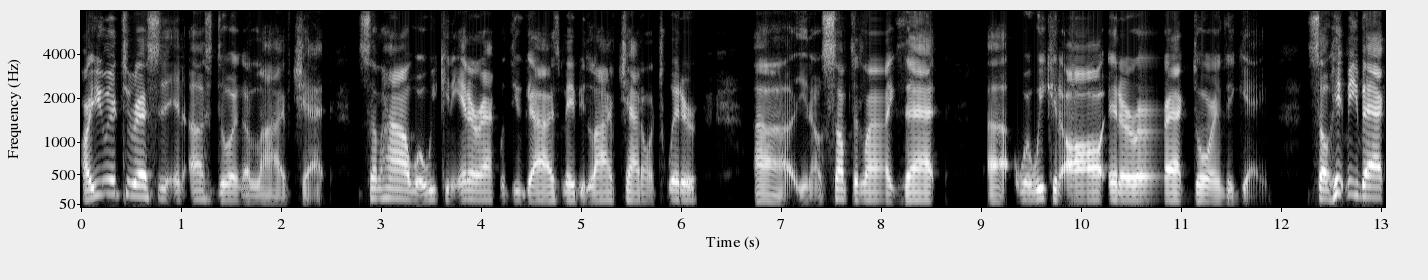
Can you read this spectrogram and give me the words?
Are you interested in us doing a live chat somehow where we can interact with you guys? Maybe live chat on Twitter, uh, you know, something like that uh, where we can all interact during the game. So hit me back.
